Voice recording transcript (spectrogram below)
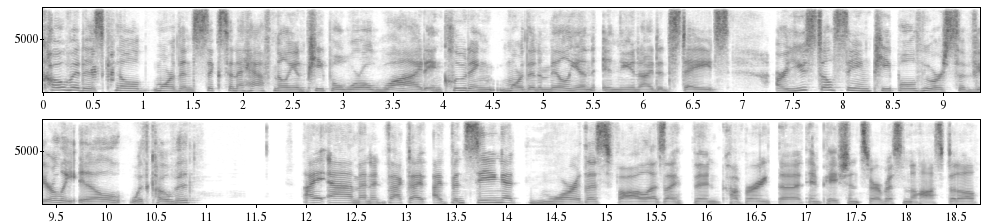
COVID has killed more than six and a half million people worldwide, including more than a million in the United States. Are you still seeing people who are severely ill with COVID? I am. And in fact, I, I've been seeing it more this fall as I've been covering the inpatient service in the hospital.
